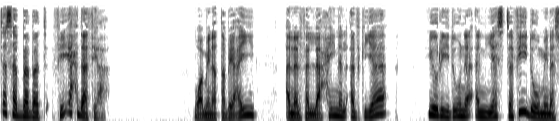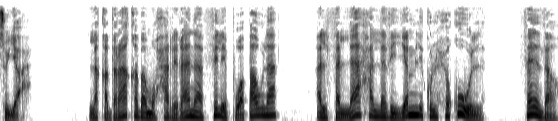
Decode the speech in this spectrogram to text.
تسببت في إحداثها. ومن الطبيعي أن الفلاحين الأذكياء يريدون أن يستفيدوا من السياح. لقد راقب محرران فيليب وباولا الفلاح الذي يملك الحقول فيلدا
